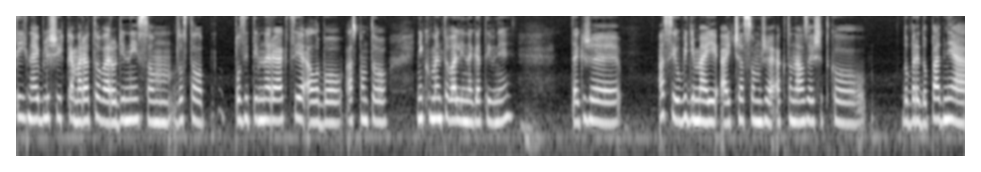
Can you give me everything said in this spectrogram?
tých najbližších kamarátov a rodiny som dostala pozitívne reakcie, alebo aspoň to nekomentovali negatívne. Takže asi uvidím aj, aj časom, že ak to naozaj všetko dobre dopadne a,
